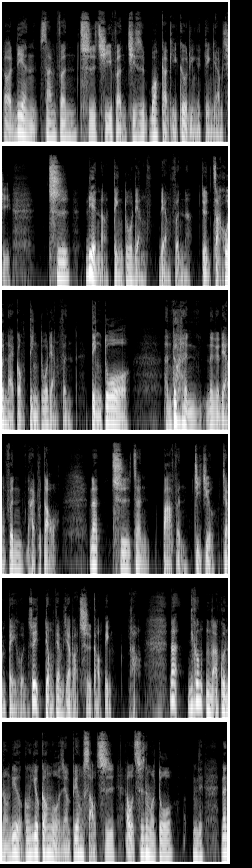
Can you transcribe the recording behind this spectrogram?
呃练三分吃七分，其实我自己个人的经验是吃练呐顶多两两分呢，就杂分来讲顶多两分，顶多哦，很多人那个两分还不到，那吃占。八分计就这样备份，所以重点是要把吃搞定。好，那你讲嗯阿滚龙，你有功又跟我这样，不用少吃啊，我吃那么多，那那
